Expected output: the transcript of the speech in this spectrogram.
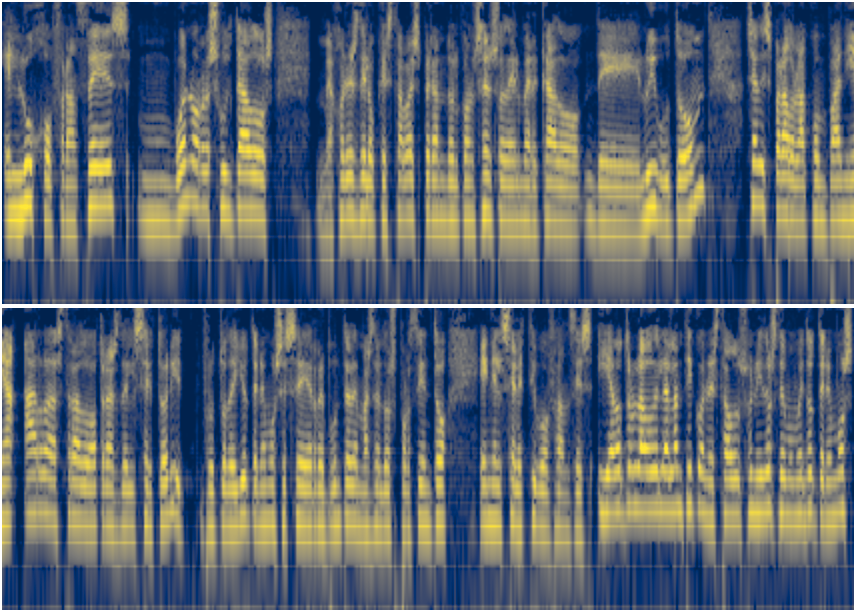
el lujo francés. Mm, buenos resultados, mejores de lo que estaba esperando el consenso del mercado de Louis Vuitton. Se ha disparado la compañía, ha arrastrado a otras del sector y fruto de ello tenemos ese repunte de más del 2% en el selectivo francés. Y al otro lado del Atlántico, en Estados Unidos, de momento tenemos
